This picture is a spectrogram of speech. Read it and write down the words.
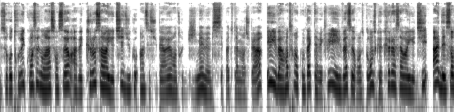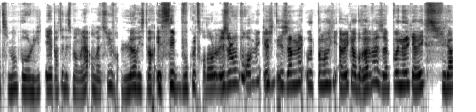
se retrouver coincé dans l'ascenseur avec Kurosawa Yoshi, du coup, un de ses supérieurs, entre guillemets, même si c'est pas totalement supérieur. Et il va rentrer en contact avec lui et il va se rendre compte que Kurosawa Yoshi a des sentiments pour lui. Et à partir de ce moment-là, on va suivre leur histoire. Et c'est beaucoup trop drôle, mais je vous promets que je n'ai jamais autant ri avec un drama japonais qu'avec celui-là.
